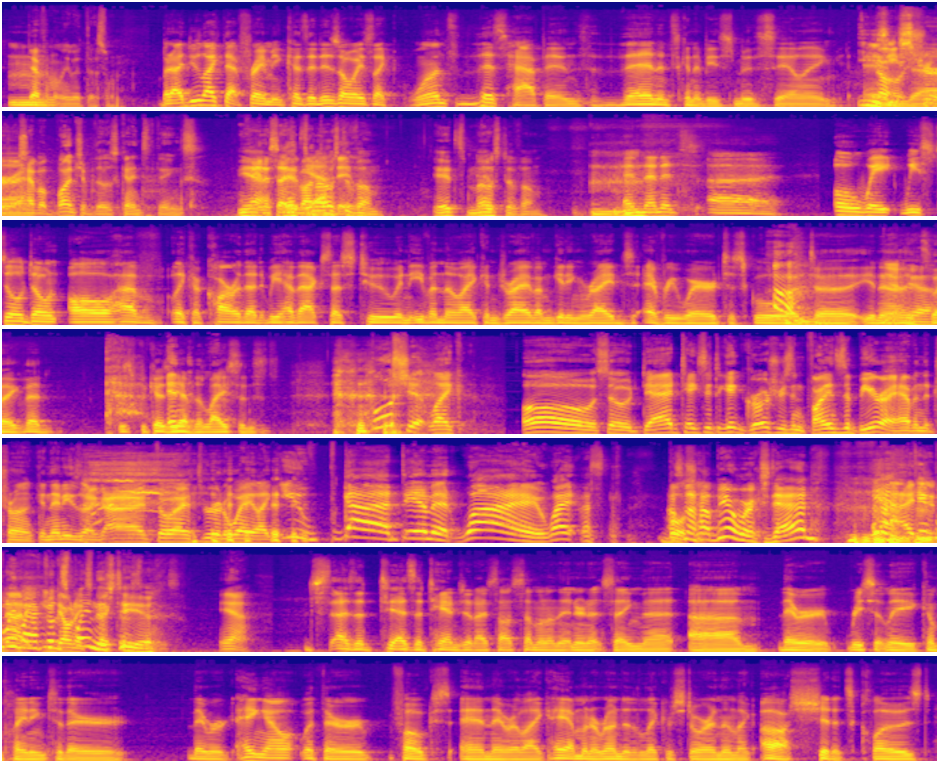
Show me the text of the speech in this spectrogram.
definitely with this one. But I do like that framing because it is always like once this happens, then it's going to be smooth sailing. Easy, And, sure. uh, I have a bunch of those kinds of things. Yeah, it's about most of them. It's most of them. and then it's uh, oh wait, we still don't all have like a car that we have access to, and even though I can drive, I'm getting rides everywhere to school and to you know, Yeah. it's Yeah. like that just because you have the license. bullshit like oh so dad takes it to get groceries and finds the beer i have in the trunk and then he's like ah, so i threw it away like you god damn it why why that's That's not how beer works, Dad. yeah i can't did believe not, I have to you don't explain this to you. things. yeah just as a as a tangent, I saw someone on the internet saying that um, they were recently complaining to their they were hanging out with their folks and they were like, "Hey, I'm to run to the liquor store," and then like, "Oh shit, it's closed."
